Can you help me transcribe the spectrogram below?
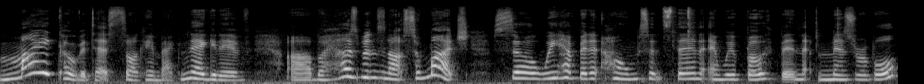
my COVID tests all came back negative. Uh, my husband's not so much. So we have been at home since then and we've both been miserable.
